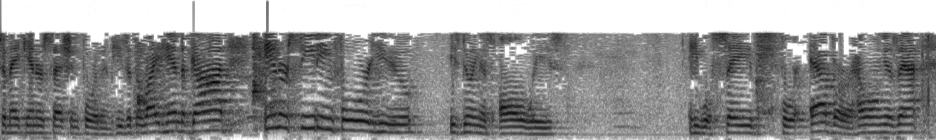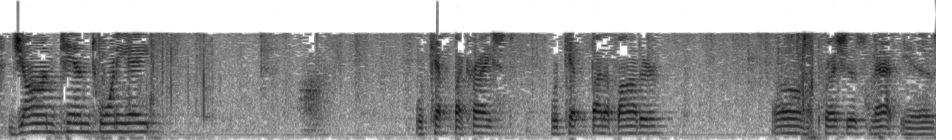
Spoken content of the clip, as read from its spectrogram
to make intercession for them. He's at the right hand of God, interceding for you. He's doing this always. He will save forever. How long is that? John 10 28. We're kept by Christ. We're kept by the Father. Oh, how precious that is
